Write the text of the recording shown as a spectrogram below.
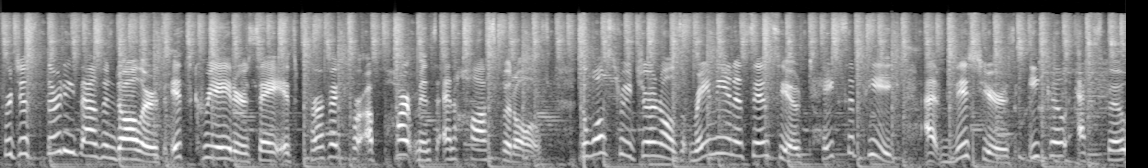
For just $30,000, its creators say it's perfect for apartments and hospitals. The Wall Street Journal's Ramy Inocencio takes a peek at this year's Eco Expo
